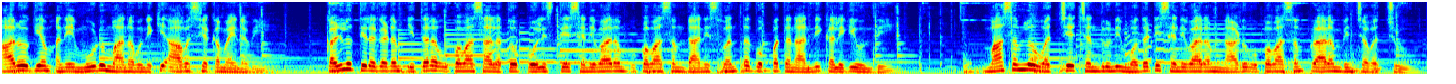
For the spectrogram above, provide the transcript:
ఆరోగ్యం అనే మూడు మానవునికి ఆవశ్యకమైనవి. కళ్ళు తిరగడం ఇతర ఉపవాసాలతో పోలిస్తే శనివారం ఉపవాసం దాని స్వంత గొప్పతనాన్ని కలిగి ఉంది. మాసంలో వచ్చే చంద్రుని మొదటి శనివారం నాడు ఉపవాసం ప్రారంభించవచ్చు.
